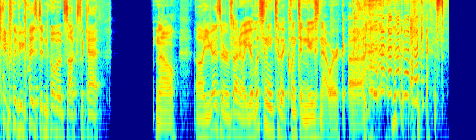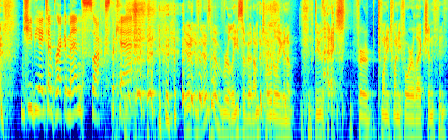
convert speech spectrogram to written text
can't believe you guys didn't know about Socks the Cat. No. Uh, you guys are. So anyway, you're listening to the Clinton News Network uh, podcast. GBA Temp recommends Socks the Cat. Dude, if there's a release of it, I'm totally gonna do that for 2024 election.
